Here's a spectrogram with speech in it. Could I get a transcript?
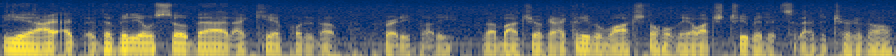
Yeah, I, I the video was so bad I can't put it up for anybody. And I'm not joking. I couldn't even watch the whole thing. I watched two minutes and I had to turn it off.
